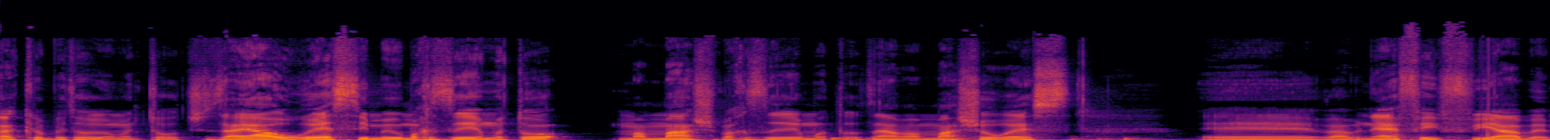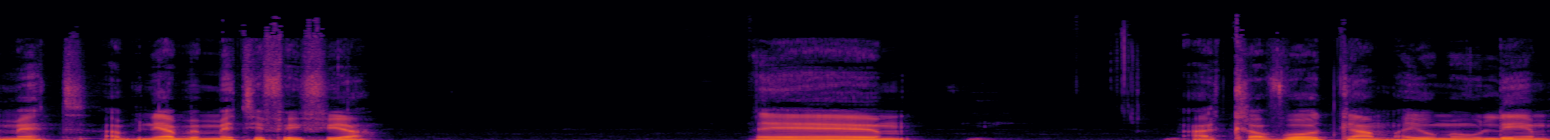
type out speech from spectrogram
רק לא בתור יומן טורץ' זה היה הורס אם היו מחזירים אותו ממש מחזירים אותו זה היה ממש הורס. אה, והבנייה יפהפייה באמת הבנייה באמת יפהפייה. הקרבות גם היו מעולים.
